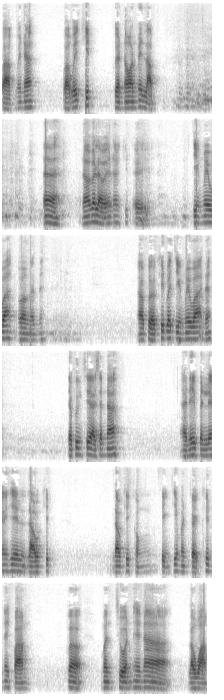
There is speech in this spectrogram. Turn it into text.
ฝากไว้นะฝากไว้คิดเพื่อนอนไม่หลับ เออนอนไม่หลับนะคิด เออจริงไหมวะว่างั้นนะเอาเผื่อคิดว่าจริงไหมวะนะจะพึ่งเชื่อฉันนะ อันนี้เป็นเรื่องที่เราคิด เราคิดของสิ่งที่มันเกิดขึ้นให้ฟัง ว่ามันชวนให้หน้าระวัง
